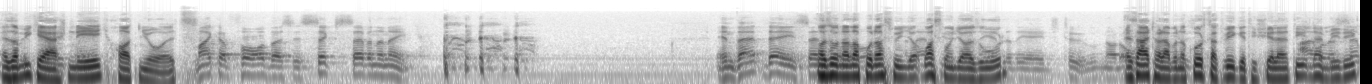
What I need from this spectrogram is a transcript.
Ez a Mikeás 4, 6, 8. Azon a napon azt mondja, azt mondja az Úr, ez általában a korszak végét is jelenti, nem mindig,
